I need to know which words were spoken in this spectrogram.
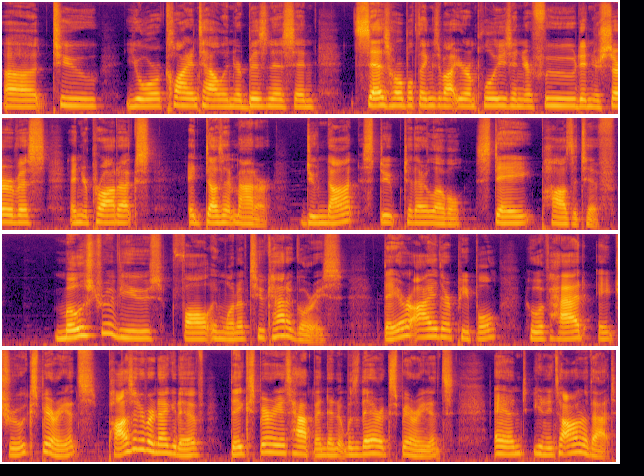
uh, to your clientele and your business and says horrible things about your employees and your food and your service and your products, it doesn't matter. Do not stoop to their level. Stay positive. Most reviews fall in one of two categories. They are either people who have had a true experience, positive or negative, the experience happened and it was their experience, and you need to honor that.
